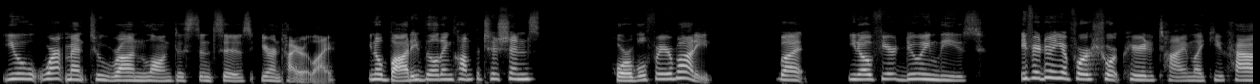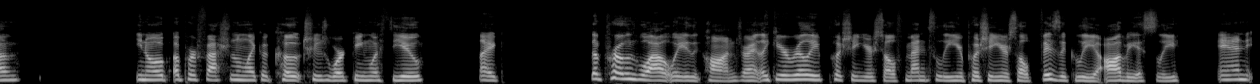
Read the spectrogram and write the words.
you weren't meant to run long distances your entire life. You know, bodybuilding competitions, horrible for your body. But, you know, if you're doing these, if you're doing it for a short period of time, like you have, you know, a professional like a coach who's working with you, like the pros will outweigh the cons, right? Like you're really pushing yourself mentally, you're pushing yourself physically, obviously. And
